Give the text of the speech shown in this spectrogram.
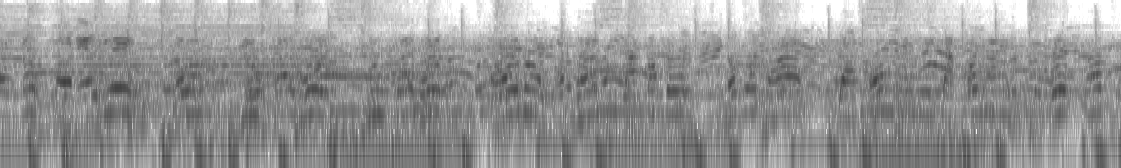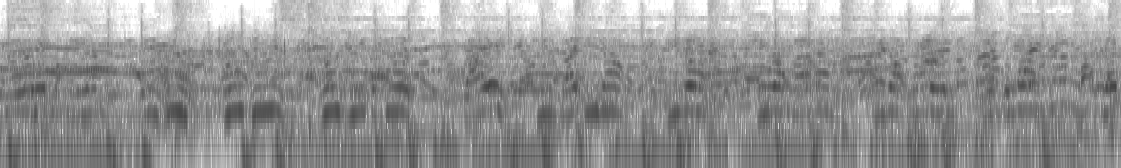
ังนก้อนนี้ระวังลูกชายคนลูกชายคนเอาหน่อยทำทางอยากต้องเดินแล้วก็พาอยากของไงอยากของไงเด็กครับเด็กเลี้ยงดูดูดูดูดูดูไหนดูไหนพี่น้องพี่น้องพี่น้องมาพี่น้องมาเลยมาทำไมมาชม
